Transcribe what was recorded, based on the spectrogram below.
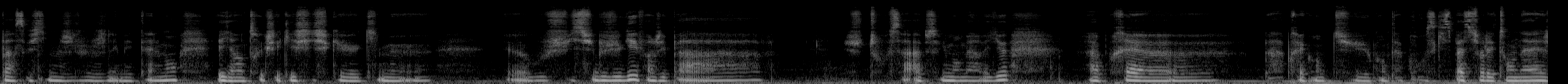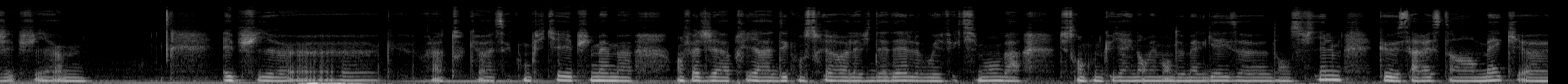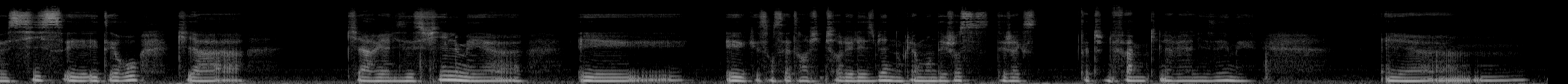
par ce film, je, l'aimais tellement. Et il y a un truc chez Keshish que, qui me euh, où je suis subjuguée. Enfin, j'ai pas. Je trouve ça absolument merveilleux. Après, euh, bah, après quand tu quand apprends ce qui se passe sur les tournages et puis. Euh, et puis. voilà, truc assez compliqué. Et puis même, en fait, j'ai appris à déconstruire la vie d'Adèle, où effectivement, bah, tu te rends compte qu'il y a énormément de male gaze dans ce film, que ça reste un mec cis et hétéro qui a qui a réalisé ce film et, euh, et, et, qui est censé être un film sur les lesbiennes. Donc la moindre des choses, c'est déjà que c'est peut-être une femme qui l'a réalisé. Mais... Et, euh,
